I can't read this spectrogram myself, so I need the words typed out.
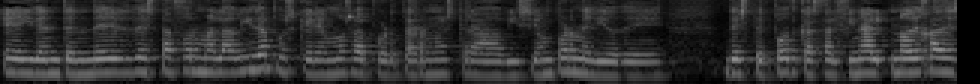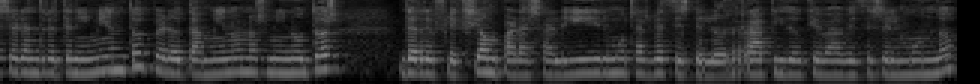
eh, y de entender de esta forma la vida, pues queremos aportar nuestra visión por medio de, de este podcast. Al final no deja de ser entretenimiento, pero también unos minutos de reflexión para salir muchas veces de lo rápido que va a veces el mundo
